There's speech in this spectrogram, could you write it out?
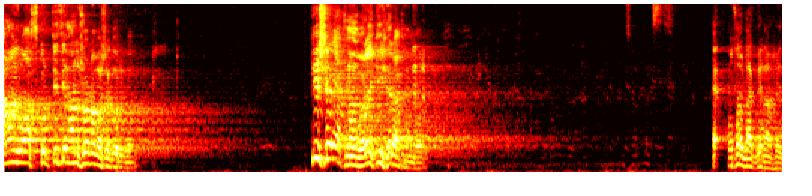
আমি ওয়াজ করতেছি, মানুষ ওটা বসা করবে। কিসের এক নম্বর? কিসের এক নম্বর? কোথাও লাগবে না ভাই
